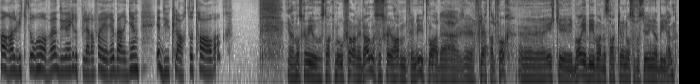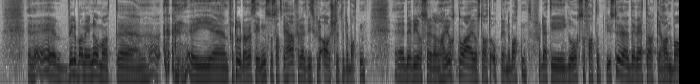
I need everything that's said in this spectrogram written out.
Harald Viktor Hove. Du er gruppeleder for Høyre i Bergen. Er du klar til å ta over? Ja, Nå skal vi jo snakke med ordføreren i dag, og så skal jo han finne ut hva det er eh, flertall for. Eh, ikke bare i bybanesaken, men også for styringen av byen. Eh, jeg vil jo bare minne om at for to dager siden så satt vi her fordi vi skulle avslutte debatten. Det byrådslederen har gjort nå, er jo å starte opp igjen debatten. For I går så fattet bystyret det vedtaket han ba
